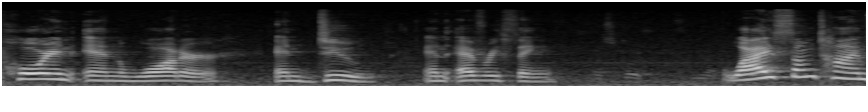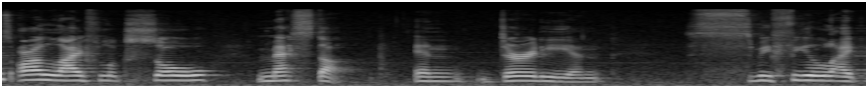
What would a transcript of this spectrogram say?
pouring in water and dew and everything. Why sometimes our life looks so messed up and dirty and we feel like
